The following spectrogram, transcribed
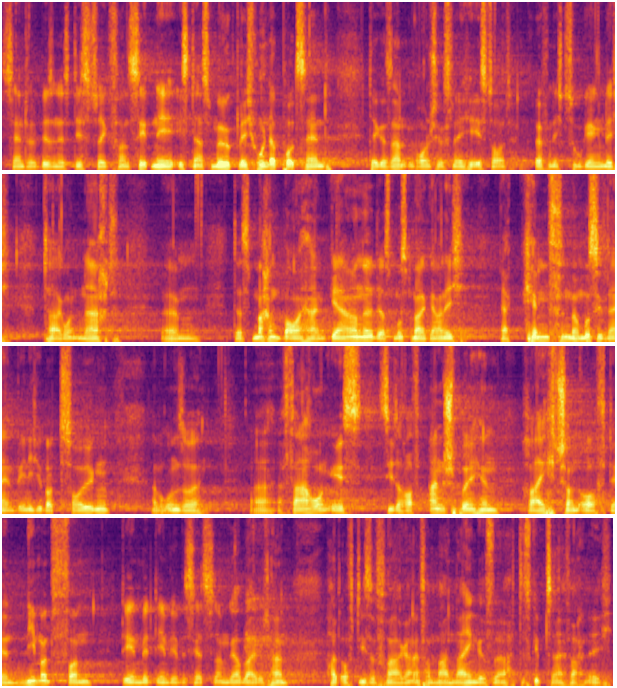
Central Business District von Sydney ist das möglich. 100 Prozent der gesamten Grundstücksfläche ist dort öffentlich zugänglich, Tag und Nacht. Ähm, das machen Bauherren gerne, das muss man gar nicht erkämpfen, man muss sie vielleicht ein wenig überzeugen, aber unsere Erfahrung ist, sie darauf ansprechen, reicht schon oft, denn niemand von denen, mit denen wir bis jetzt zusammengearbeitet haben, hat auf diese Frage einfach mal Nein gesagt. Das gibt es einfach nicht.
